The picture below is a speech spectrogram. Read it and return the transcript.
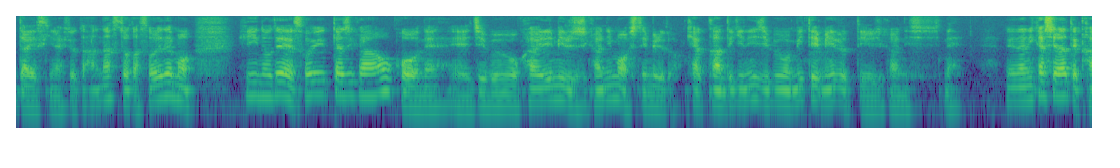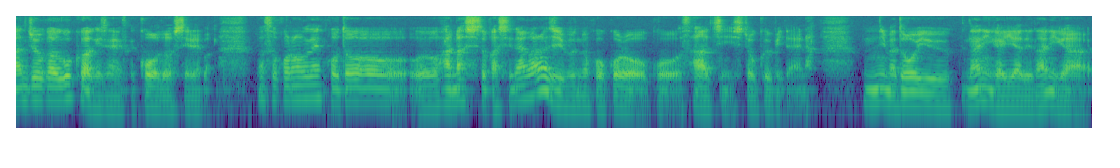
大好きな人と話すとかそれでもいいのでそういった時間をこうね、えー自分を顧みる時間にもしてみると客観的に自分を見てみるっていう時間にしねで何かしらって感情が動くわけじゃないですか行動していれば、まあ、そこのねことを話とかしながら自分の心をこうサーチにしとくみたいな今どういう何が嫌で何が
